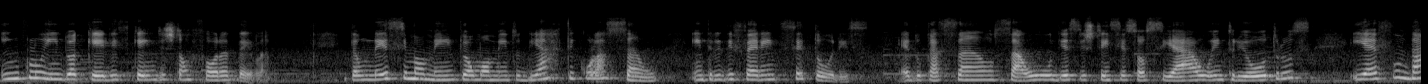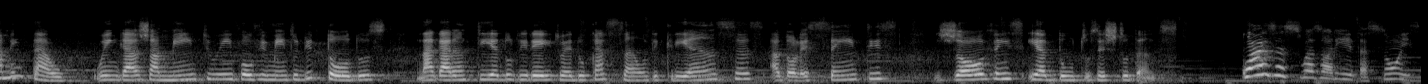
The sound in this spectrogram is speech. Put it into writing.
incluindo aqueles que ainda estão fora dela. Então, nesse momento é o momento de articulação entre diferentes setores: educação, saúde, assistência social, entre outros, e é fundamental o engajamento e o envolvimento de todos na garantia do direito à educação de crianças, adolescentes, jovens e adultos estudantes. Quais as suas orientações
